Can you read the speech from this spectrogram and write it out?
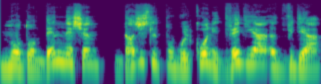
Но до ден днешен, даже след публикувани две видеа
